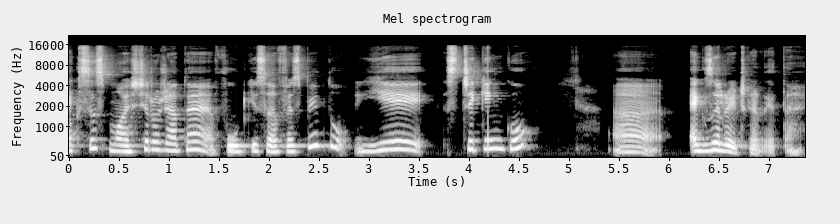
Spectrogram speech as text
एक्सेस मॉइस्चर हो जाता है फ़ूड की सरफेस पे तो ये स्टिकिंग को एक्जलरेट कर देता है।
